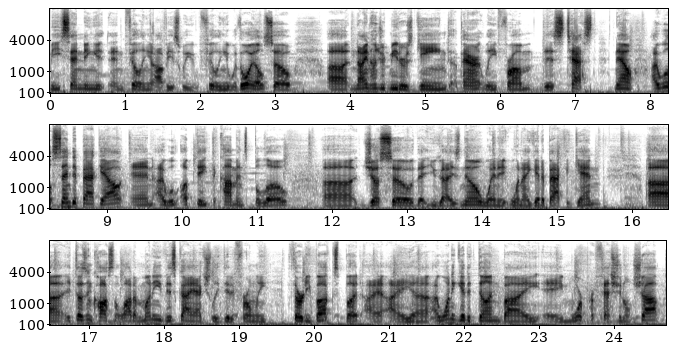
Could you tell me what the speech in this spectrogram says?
me sending it and filling it, obviously filling it with oil. So uh, 900 meters gained apparently from this test. Now, I will send it back out and I will update the comments below uh, just so that you guys know when it when I get it back again. Uh, it doesn't cost a lot of money. This guy actually did it for only 30 bucks, but I, I, uh, I want to get it done by a more professional shop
